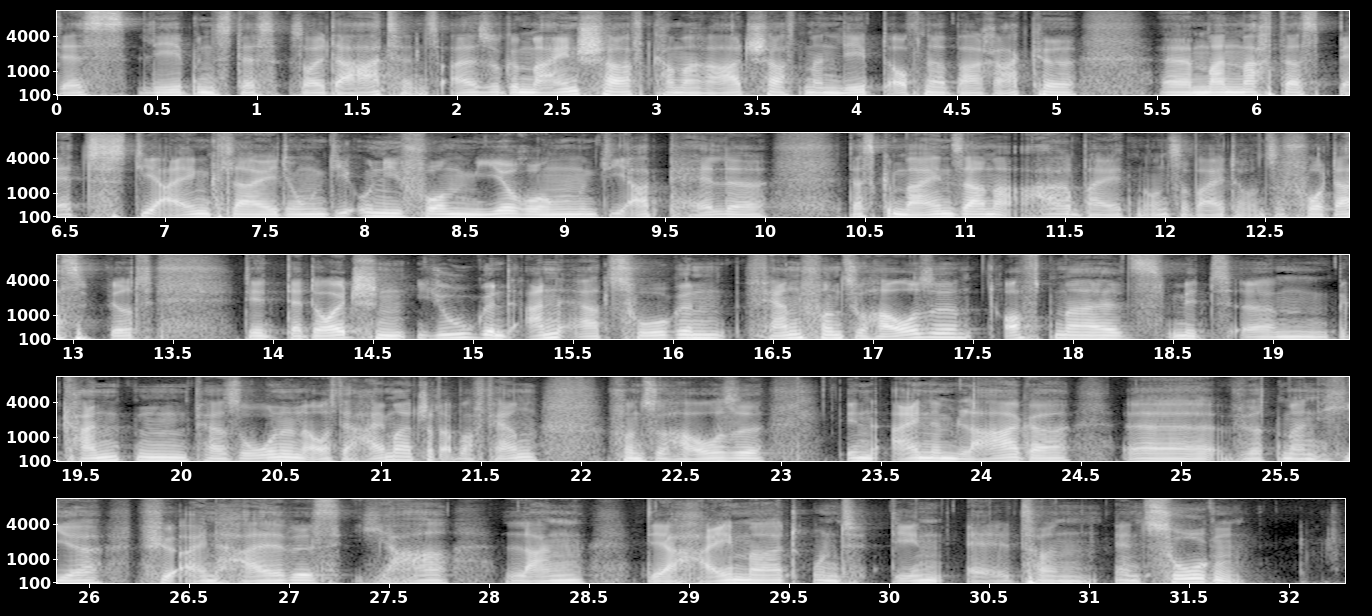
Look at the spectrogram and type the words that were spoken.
des Lebens des Soldatens. Also Gemeinschaft, Kameradschaft, man lebt auf einer Baracke, äh, man macht das Bett, die Einkleidung, die Uniformierung, die Appelle, das gemeinsame Arbeiten und so weiter und so fort. Das wird de der deutschen Jugend anerzogen, fern von zu Hause, oftmals mit ähm, bekannten Personen aus der Heimatstadt, aber fern von zu Hause in einem Lager äh, wird man hier für ein halbes Jahr lang der Heimat und den Eltern entzogen.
